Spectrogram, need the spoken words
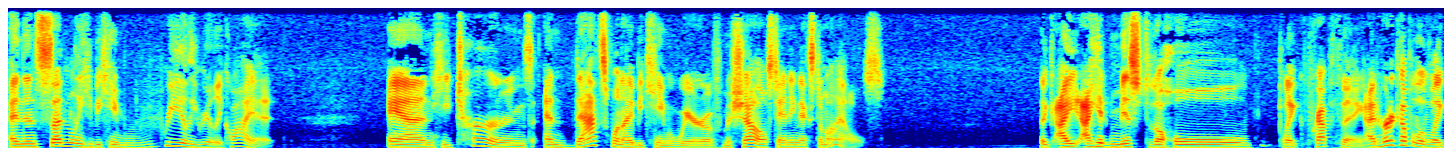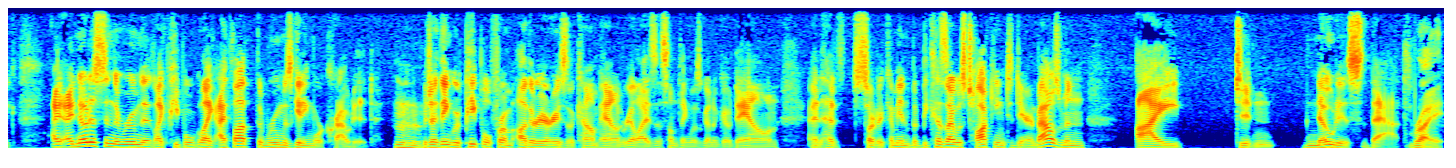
and then suddenly he became really really quiet." And he turns, and that's when I became aware of Michelle standing next to Miles like I, I had missed the whole like prep thing. I'd heard a couple of like I, I noticed in the room that like people like I thought the room was getting more crowded, mm-hmm. which I think were people from other areas of the compound realized that something was going to go down and had started to come in. But because I was talking to Darren Bousman, I didn't notice that Right.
